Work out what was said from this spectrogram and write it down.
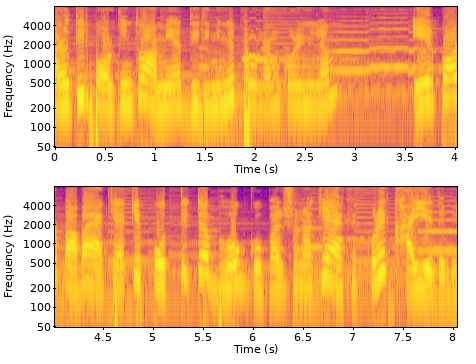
আরতির পর কিন্তু আমি আর দিদি মিলে প্রণাম করে নিলাম। এরপর বাবা একে একে প্রত্যেকটা ভোগ গোপাল সোনাকে এক এক করে খাইয়ে দেবে।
